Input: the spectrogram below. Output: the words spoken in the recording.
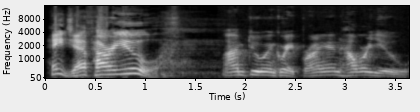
Hey, Jeff, how are you? I'm doing great, Brian. How are you?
